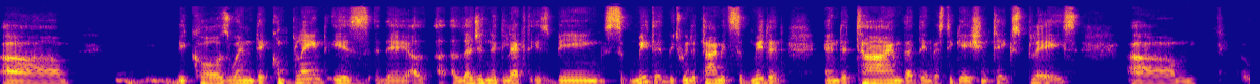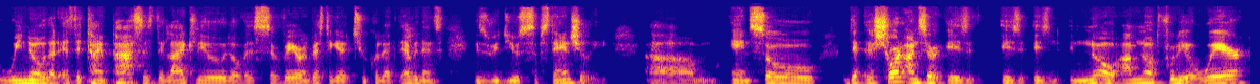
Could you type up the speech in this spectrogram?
um, because when the complaint is the uh, alleged neglect is being submitted, between the time it's submitted and the time that the investigation takes place. Um, we know that as the time passes, the likelihood of a surveyor investigator to collect evidence is reduced substantially. Um, and so the, the, short answer is, is, is no, I'm not fully aware.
